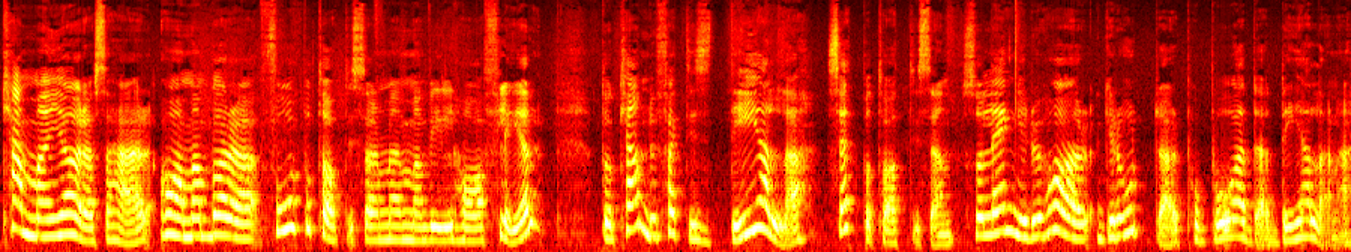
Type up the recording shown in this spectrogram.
kan man göra så här, har man bara få potatisar men man vill ha fler, då kan du faktiskt dela sättpotatisen. Så länge du har groddar på båda delarna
